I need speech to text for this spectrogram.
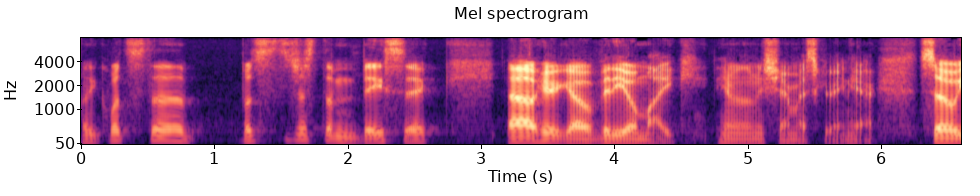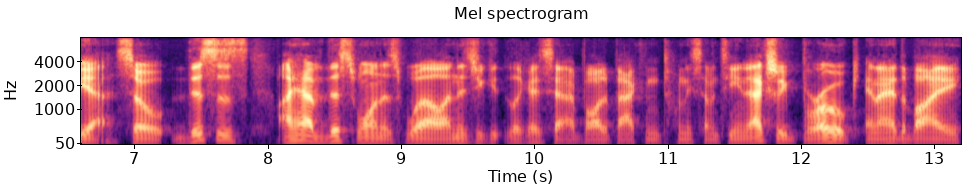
Like what's the what's just the basic Oh, here you go. Video mic. Here, let me share my screen here. So yeah, so this is I have this one as well, and as you like I said, I bought it back in 2017. It actually broke, and I had to buy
